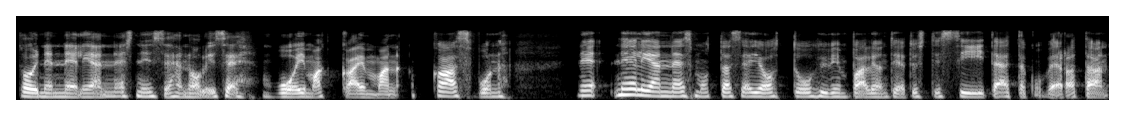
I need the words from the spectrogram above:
toinen neljännes, niin sehän oli se voimakkaimman kasvun neljännes, mutta se johtuu hyvin paljon tietysti siitä, että kun verrataan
